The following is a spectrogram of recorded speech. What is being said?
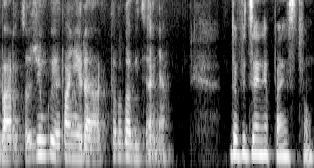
Bardzo. Dziękuję pani redaktor. Do widzenia. Do widzenia państwu.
